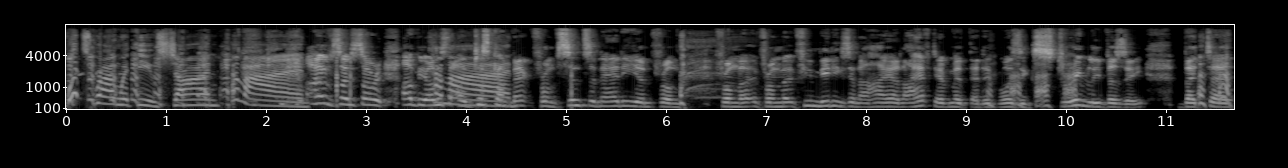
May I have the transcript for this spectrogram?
What's wrong with you, Sean? Come on. I'm so sorry. I'll be honest. I've just come back from Cincinnati and from from uh, from a few meetings in Ohio, and I have to admit that it was extremely busy. But uh,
